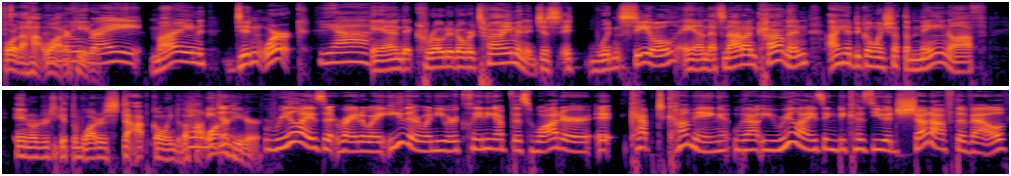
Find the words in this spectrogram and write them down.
for the hot water Oh, heater. right. Mine didn't work yeah. and it corroded over time and it just it wouldn't seal and that's not uncommon i had to go and shut the main off in order to get the water to stop going to the Well, hot water didn't heater realize it right away either when you were cleaning up this water. It kept coming without you realizing because you had shut off the valve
